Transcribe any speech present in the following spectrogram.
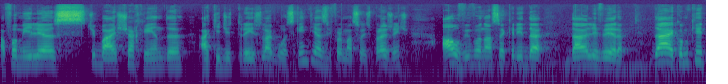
a famílias de baixa renda aqui de Três Lagoas. Quem tem as informações para a gente, ao vivo, a nossa querida Dai Oliveira. Dai, como que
